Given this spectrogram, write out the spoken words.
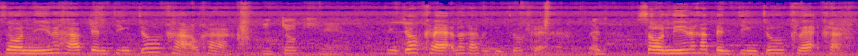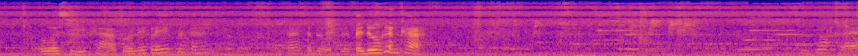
โซนนี้นะคะเป็นจิงโจ้ขาวค่ะลิงโจ้แคะจิงโจ้แคระนะคะ เป็นจิงโจ้แคระค่ะแต่โซนนี้นะคะเป็นจิงโจ้แคระค่ะ ตัวสีขาวตัวเล็กๆนะคะถ้ากระโดดเลยไปดูกันค่ะจิงโจ้แคระ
